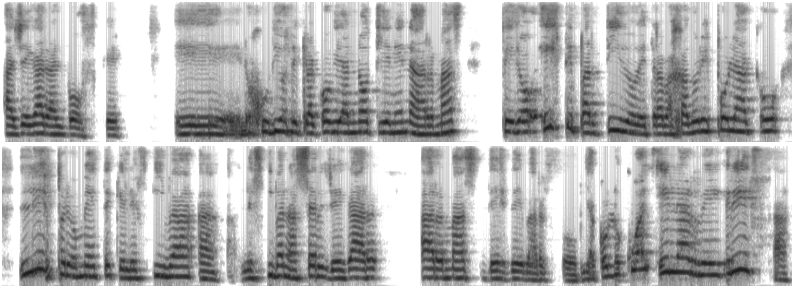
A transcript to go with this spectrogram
a llegar al bosque. Eh, los judíos de Cracovia no tienen armas, pero este partido de trabajadores polacos les promete que les, iba les iban a hacer llegar armas desde Varsovia, con lo cual ella regresa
